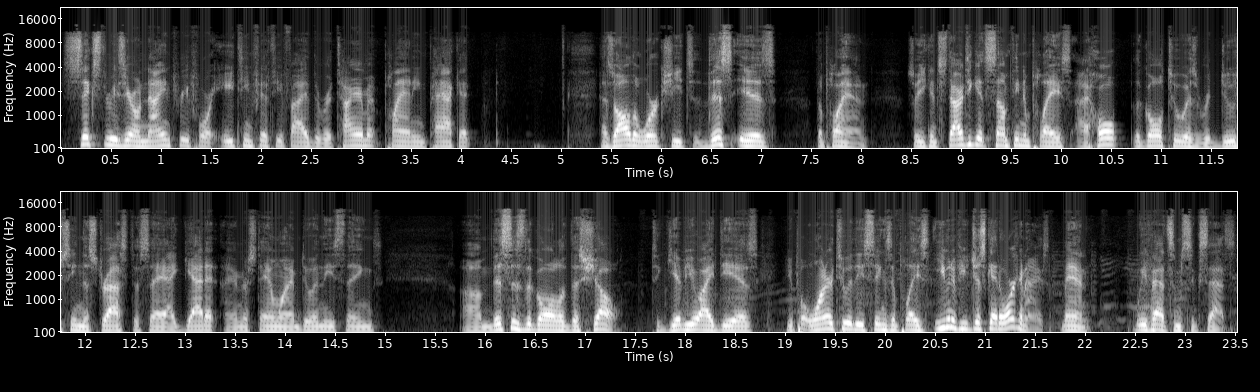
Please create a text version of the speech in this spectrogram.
630 934 1855, the retirement planning packet. has all the worksheets. This is the plan. So you can start to get something in place. I hope the goal too is reducing the stress to say, I get it. I understand why I'm doing these things. Um, this is the goal of this show to give you ideas. If you put one or two of these things in place, even if you just get organized, man, we've had some success.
